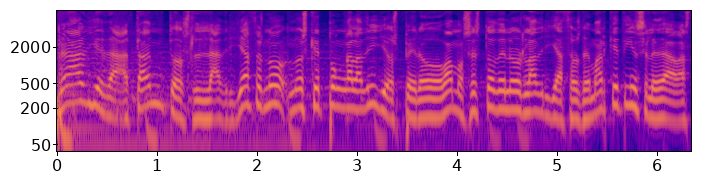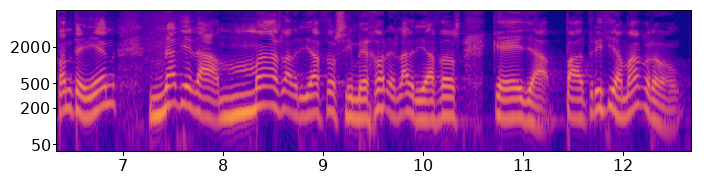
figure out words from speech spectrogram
Nadie da tantos ladrillazos, no, no es que ponga ladrillos, pero vamos, esto de los ladrillazos de marketing se le da bastante bien. Nadie da más ladrillazos y mejores ladrillazos que ella, Patricia Magro.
